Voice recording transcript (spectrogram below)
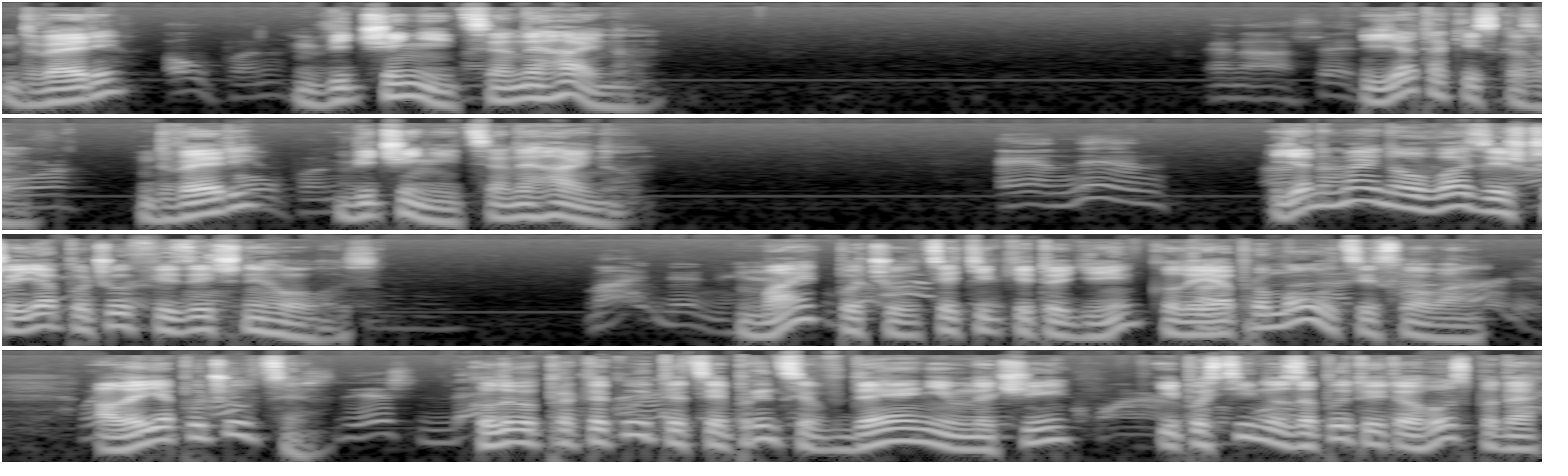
двері? відчиніться негайно. І я так і сказав: двері? Відчиніться негайно. Я не маю на увазі, що я почув фізичний голос. Майк почув це тільки тоді, коли я промовив ці слова. Але я почув це. Коли ви практикуєте цей принцип вдень і вночі і постійно запитуєте Господа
